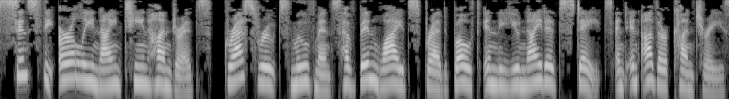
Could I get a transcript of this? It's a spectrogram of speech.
Since the early 1900s, grassroots movements have been widespread both in the United States and in other countries.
